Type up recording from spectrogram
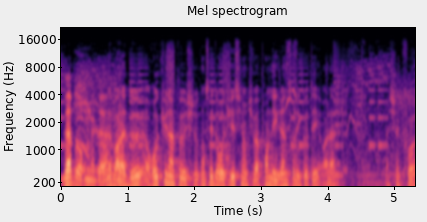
d'abord, madame. D'abord la 2, recule un peu, je te conseille de reculer sinon tu vas prendre des graines sur les côtés, voilà. À chaque fois.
